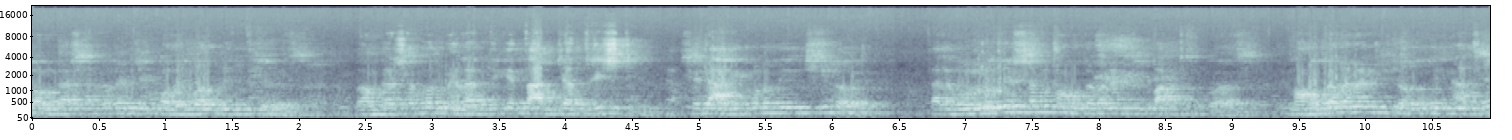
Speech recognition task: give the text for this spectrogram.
গঙ্গাসাগরের যে কলেবর বৃদ্ধি হয়েছে, গঙ্গাসাগর মেলার দিকে তার যা দৃষ্টি, সেটা আগে কোনোদিন ছিল? তাহলে অন্যদের সাথে মমতা ব্যানার্জির পার্থক্য আছে। মমতা ব্যানার্জি যতদিন আছে,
